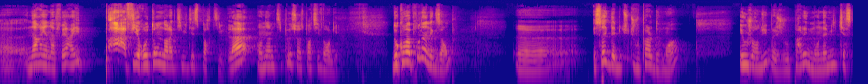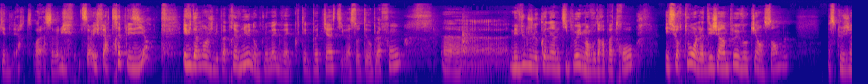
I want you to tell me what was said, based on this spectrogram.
n'a rien à faire et paf, il retombe dans l'activité sportive. Là, on est un petit peu sur le sportif drogué. Donc, on va prendre un exemple. et c'est vrai que d'habitude, je vous parle de moi. Et aujourd'hui, bah, je vais vous parler de mon ami casquette verte. Voilà, ça va lui, faire très plaisir. Évidemment, je ne l'ai pas prévenu, donc le mec va écouter le podcast, il va sauter au plafond. Euh, mais vu que je le connais un petit peu, il m'en voudra pas trop. Et surtout, on l'a déjà un peu évoqué ensemble. Parce que j'ai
